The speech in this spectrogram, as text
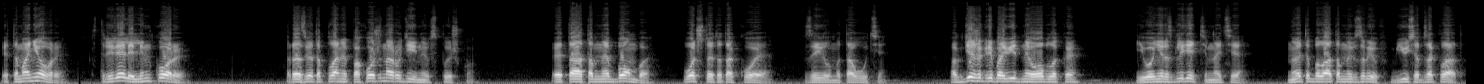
Это маневры. Стреляли линкоры. Разве это пламя похоже на орудийную вспышку?» «Это атомная бомба. Вот что это такое», – заявил Матаути. «А где же грибовидное облако?» «Его не разглядеть в темноте. Но это был атомный взрыв, бьюсь об заклад».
